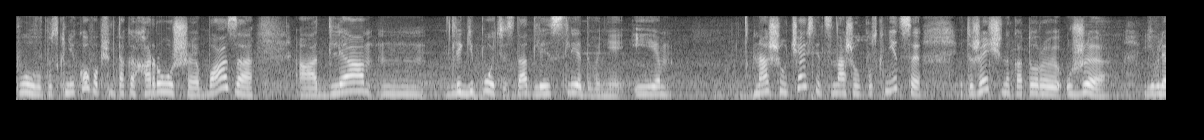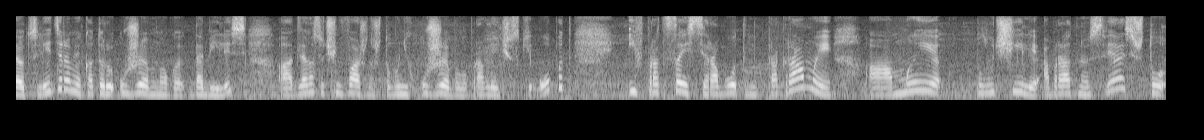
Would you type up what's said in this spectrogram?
пул выпускников, в общем, такая хорошая база для, для гипотез, да, для исследования. И Наши участницы, наши выпускницы – это женщины, которые уже являются лидерами, которые уже много добились. А для нас очень важно, чтобы у них уже был управленческий опыт. И в процессе работы над программой а, мы получили обратную связь, что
